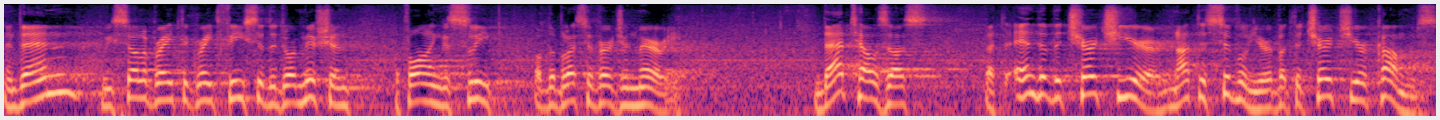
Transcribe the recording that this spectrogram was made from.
And then we celebrate the great feast of the Dormition, the falling asleep of the Blessed Virgin Mary. That tells us that the end of the church year, not the civil year, but the church year comes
